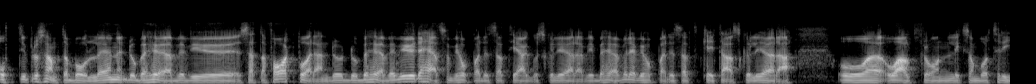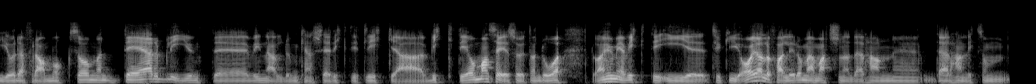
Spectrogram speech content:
80% av bollen, då behöver vi ju sätta fart på den. Då, då, behöver vi ju det här som vi hoppades att Thiago skulle göra. Vi behöver det vi hoppades att Keita skulle göra. Och, och allt från liksom vår trio där fram också. Men där blir ju inte Wijnaldum kanske riktigt lika viktig om man säger så. Utan då, då är han ju mer viktig i, tycker jag i alla fall, i de här matcherna där han, eh, där han liksom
